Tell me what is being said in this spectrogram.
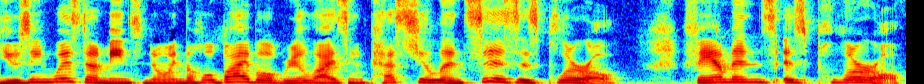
Using wisdom means knowing the whole Bible, realizing pestilences is plural, famines is plural.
